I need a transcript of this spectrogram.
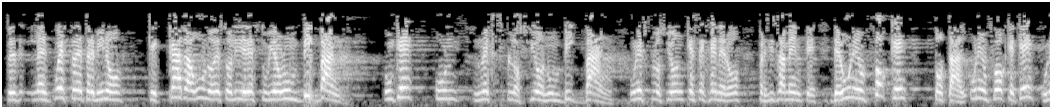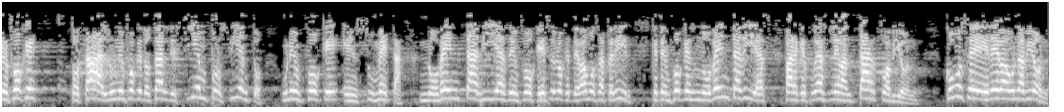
Entonces, la encuesta determinó que cada uno de estos líderes tuvieron un Big Bang. ¿Un qué? una explosión, un Big Bang. Una explosión que se generó precisamente de un enfoque total. ¿Un enfoque qué? Un enfoque total, un enfoque total de 100%. Un enfoque en su meta. 90 días de enfoque. Eso es lo que te vamos a pedir. Que te enfoques 90 días para que puedas levantar tu avión. ¿Cómo se eleva un avión?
